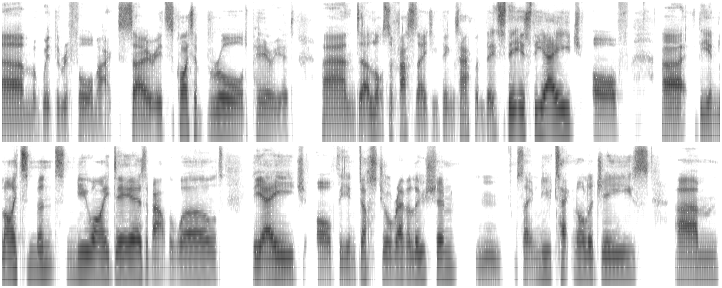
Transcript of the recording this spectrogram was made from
um, with the Reform Act. So it's quite a broad period and uh, lots of fascinating things happened. It's the, it's the age of uh, the Enlightenment, new ideas about the world, the age of the Industrial Revolution, Mm. So new technologies, um,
